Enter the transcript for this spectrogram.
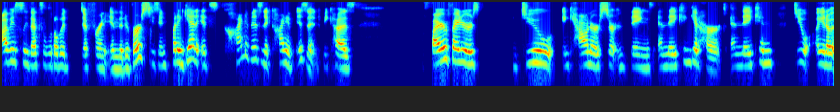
obviously that's a little bit different in the diversity scene, but again, it's kind of isn't, it kind of isn't because firefighters do encounter certain things and they can get hurt and they can do you know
